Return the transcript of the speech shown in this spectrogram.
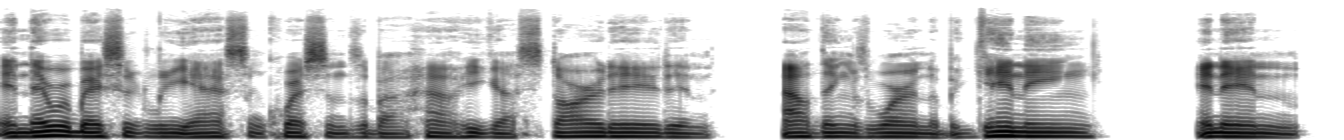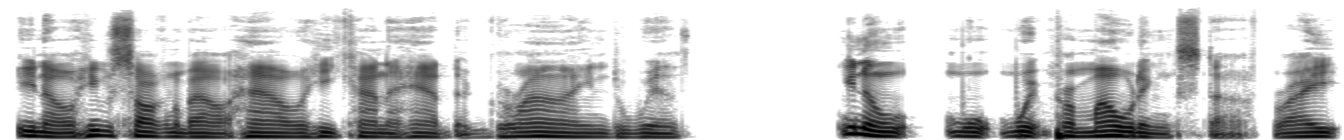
and they were basically asking questions about how he got started and how things were in the beginning and then you know he was talking about how he kind of had to grind with you know, w- with promoting stuff, right?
